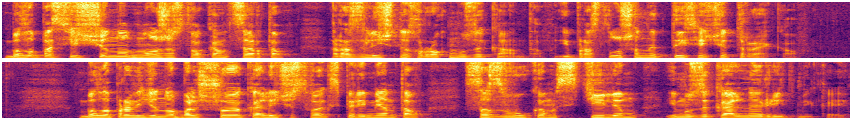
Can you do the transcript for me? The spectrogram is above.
Было посещено множество концертов различных рок-музыкантов и прослушаны тысячи треков. Было проведено большое количество экспериментов со звуком, стилем и музыкальной ритмикой,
